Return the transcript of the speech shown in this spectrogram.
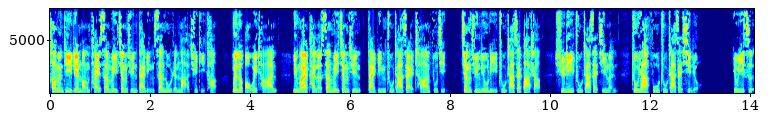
汉文帝连忙派三位将军带领三路人马去抵抗。为了保卫长安，另外派了三位将军带兵驻扎在长安附近。将军刘礼驻扎在坝上，徐厉驻扎在棘门，周亚夫驻扎在细柳。有一次，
